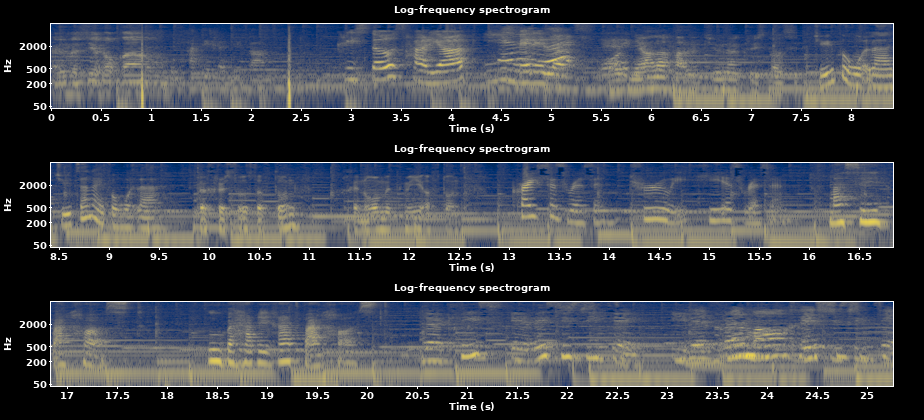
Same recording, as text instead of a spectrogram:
El Mesiah oqam. Christos hariat i merelos. Orneala harutuna Christosi. 主復活啦！主真係復活啦！De Christos aftonf, genomen me aftonf. Christ is risen. Truly, he is risen. مسیح برخاست. او به حقیقت برخاست. Le Christ est ressuscité. Il est vraiment ressuscité.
